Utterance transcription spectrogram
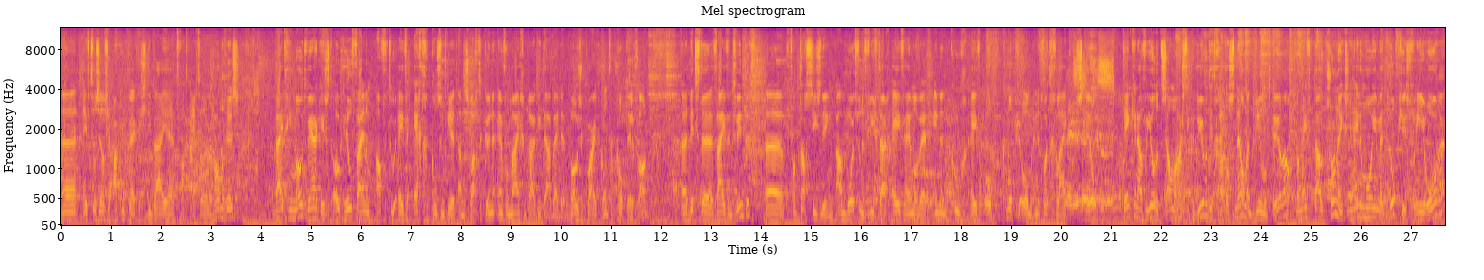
eh, eventueel zelfs je accupack als je die bij je hebt, wat echt wel heel erg handig is. Bij het remote werken is het ook heel fijn om af en toe even echt geconcentreerd aan de slag te kunnen. En voor mij gebruik ik daarbij de Bose Quiet Comfort koptelefoon. Eh, dit is de 25. Eh, fantastisch ding. Aan boord van een vliegtuig even helemaal weg. In een kroeg even op, knopje om en het wordt gelijk stil. Denk je nou van joh, dat is allemaal hartstikke duur, want dit gaat al snel naar 300 euro. Dan heeft Tautronics een hele mooie met dopjes voor in je oren.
